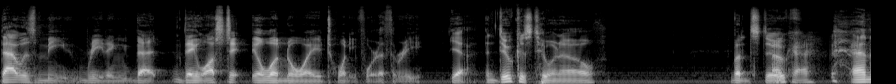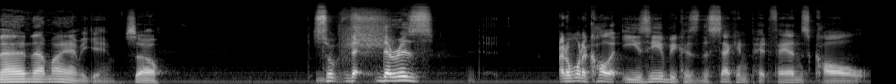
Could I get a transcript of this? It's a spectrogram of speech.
that was me reading that they lost to illinois 24 to 3 Yeah, and Duke is 2 and 0. but it's Duke. Okay. And then that Miami game. So So th- there is. I don't want to call it easy because the second Pitt fans call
